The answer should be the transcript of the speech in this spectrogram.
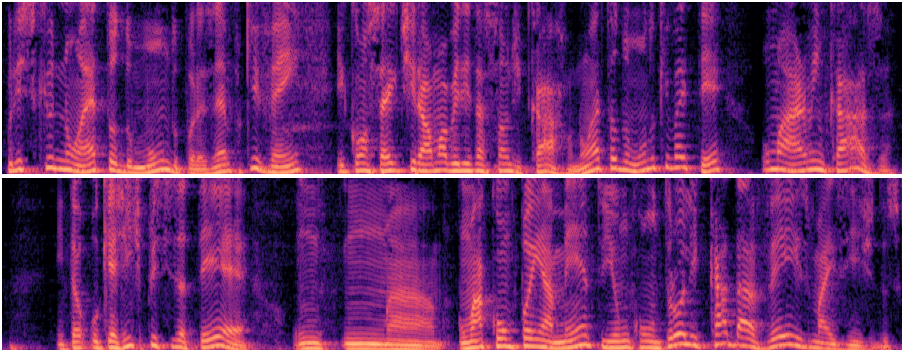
Por isso que não é todo mundo, por exemplo, que vem e consegue tirar uma habilitação de carro. Não é todo mundo que vai ter uma arma em casa. Então, o que a gente precisa ter é um, uma, um acompanhamento e um controle cada vez mais rígidos.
